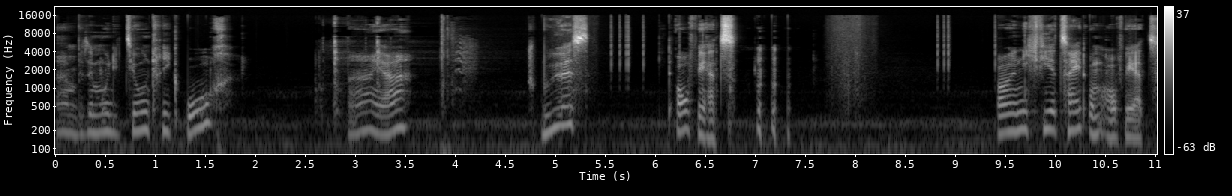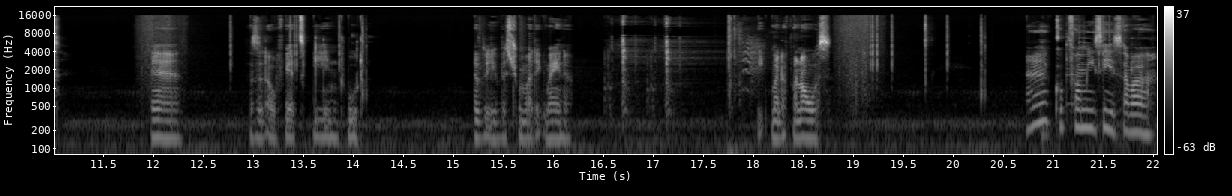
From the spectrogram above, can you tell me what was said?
Ein bisschen Munition krieg hoch. Ah ja. Spür es. Geht aufwärts. Brauchen nicht viel Zeit um aufwärts. Äh, dass es aufwärts gehen tut. Also ihr wisst schon, was ich meine. Geht mal davon aus. Ah, Kupfermisi ist aber...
